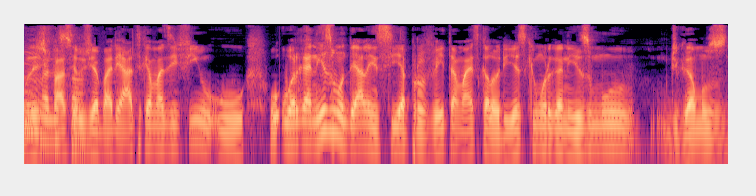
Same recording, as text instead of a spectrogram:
Hum, quando a gente faz só. cirurgia bariátrica, mas enfim, o, o, o organismo dela em si aproveita mais calorias que um organismo, digamos,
